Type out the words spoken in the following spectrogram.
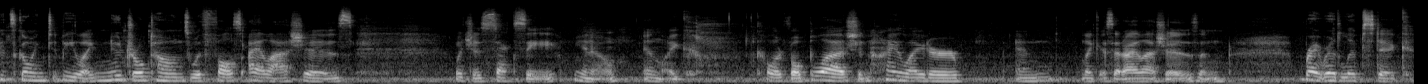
it's going to be like neutral tones with false eyelashes, which is sexy, you know, and like colorful blush and highlighter and like I said eyelashes and bright red lipstick.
